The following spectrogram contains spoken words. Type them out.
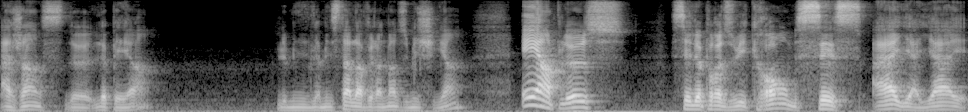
agence de l'EPA, le, ministère de l'Environnement du Michigan. Et en plus, c'est le produit Chrome 6. Aïe, aïe, aïe.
